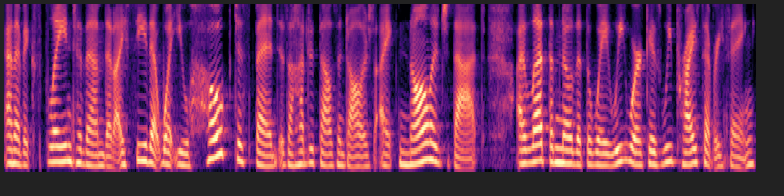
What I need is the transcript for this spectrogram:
and I've explained to them that I see that what you hope to spend is $100,000, I acknowledge that. I let them know that the way we work is we price everything.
